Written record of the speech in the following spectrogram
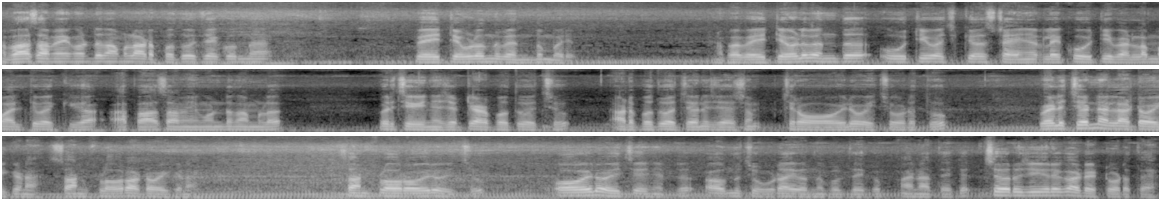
അപ്പോൾ ആ സമയം കൊണ്ട് നമ്മൾ അടുപ്പത്ത് വെച്ചേക്കുന്ന വെജിറ്റബിൾ ഒന്ന് വെന്തും വരും. അപ്പോൾ വെജിറ്റബിൾ വെന്ത് ഊറ്റി വയ്ക്കുക സ്റ്റൈനറിലേക്ക് ഊറ്റി വെള്ളം വലത്തി വയ്ക്കുക അപ്പോൾ ആ സമയം കൊണ്ട് നമ്മൾ ഒരു ചീനച്ചട്ടി അടുപ്പത്ത് വെച്ചു. അടുപ്പത്ത് വെച്ചതിന് ശേഷം ഇച്ചിരി ഓയിൽ ഒഴിച്ചു കൊടുത്തു. വെളിച്ചെണ്ണ അല്ലാട്ടോ ഒഴിക്കണേ സൺഫ്ലവർ ആട്ടോ ഒഴിക്കണേ. സൺഫ്ലവർ ഓയിൽ ഒഴിച്ചു. ഓയിൽ ഒഴിച്ച് കഴിഞ്ഞിട്ട് അതൊന്ന് ചൂടായി വന്നപ്പോഴത്തേക്കും അതിനകത്തേക്ക് ചെറുജീരകം അവിടെ ഇട്ട് കൊടുത്തേ.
